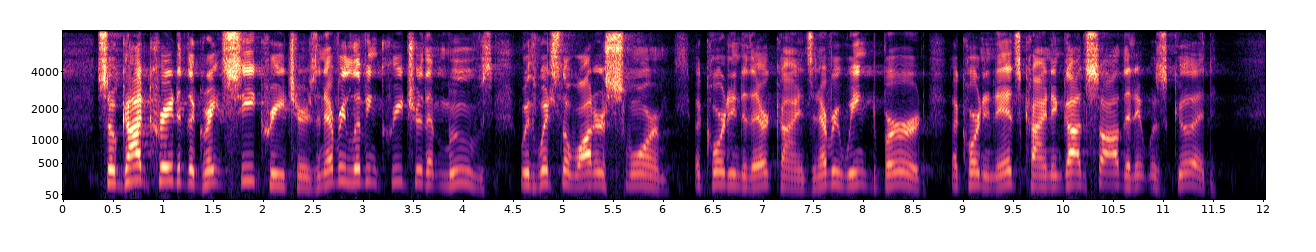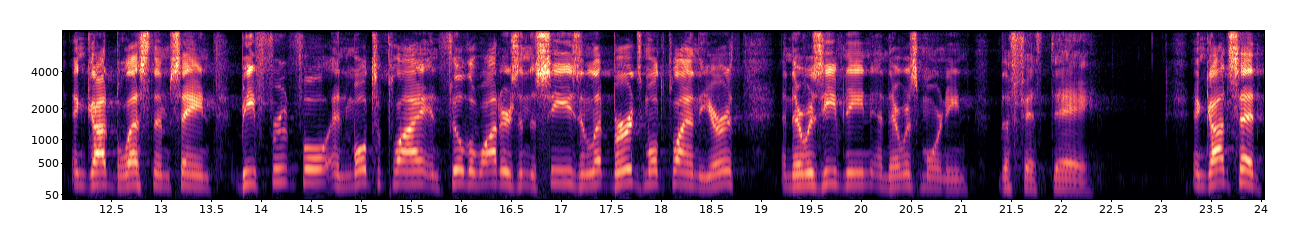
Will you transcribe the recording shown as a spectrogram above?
So God created the great sea creatures and every living creature that moves, with which the waters swarm, according to their kinds, and every winged bird according to its kind. And God saw that it was good. And God blessed them, saying, Be fruitful and multiply, and fill the waters and the seas, and let birds multiply on the earth. And there was evening, and there was morning, the fifth day. And God said,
